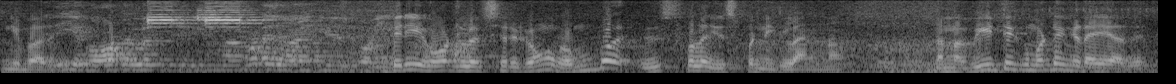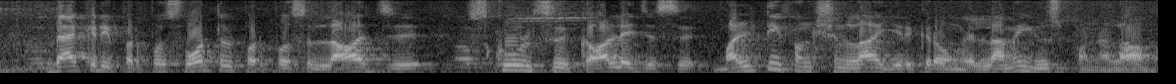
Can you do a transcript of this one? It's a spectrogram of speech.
இங்கே பாருங்க. பெரிய ஹோட்டல் வச்சிருக்கவங்க ரொம்ப யூஸ்ஃபுல்லாக யூஸ் பண்ணிக்கலாங்கண்ணா நம்ம வீட்டுக்கு மட்டும் கிடையாது. Bakery purpose hotel purpose lodge schools colleges multi ஃபங்க்ஷன்லாம் இருக்கிறவங்க எல்லாமே யூஸ் பண்ணலாம்.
